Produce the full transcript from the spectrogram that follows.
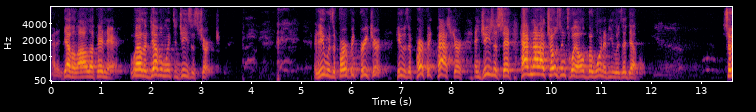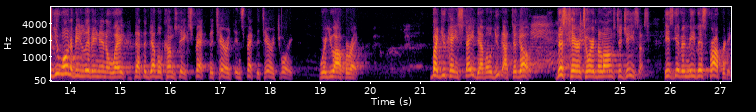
And the devil all up in there. Well, the devil went to Jesus' church. And he was a perfect preacher. He was a perfect pastor. And Jesus said, Have not I chosen 12, but one of you is a devil. So you want to be living in a way that the devil comes to expect the ter- inspect the territory where you operate. But you can't stay devil, you got to go. This territory belongs to Jesus. He's given me this property.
